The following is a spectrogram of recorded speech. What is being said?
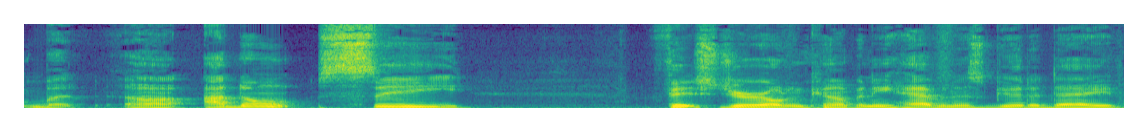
but uh, I don't see Fitzgerald and company having as good a day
